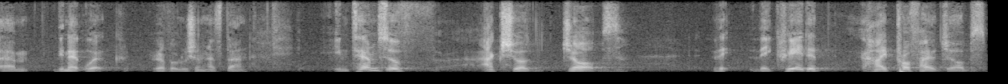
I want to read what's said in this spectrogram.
um, the network revolution has done. In terms of actual jobs, they, they created high-profile jobs,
